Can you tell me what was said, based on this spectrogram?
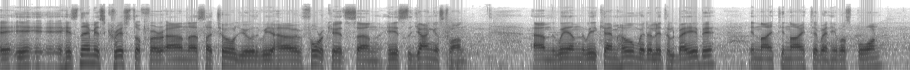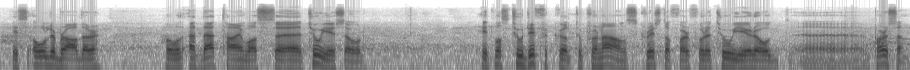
I- I- His name is Christopher, and as I told you, we have four kids, and he's the youngest one. And when we came home with a little baby in 1990, when he was born, his older brother, who at that time was uh, two years old, it was too difficult to pronounce Christopher for a two-year-old uh, person.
